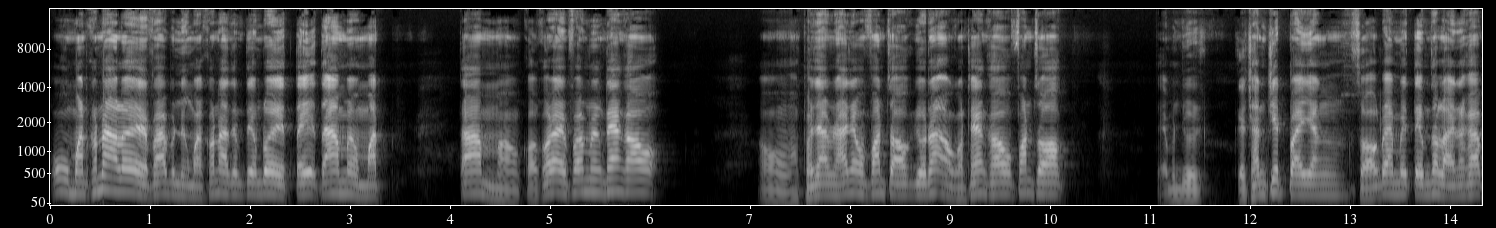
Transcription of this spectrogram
โอ้หมัดเข้าหน้าเลยฟ้าเป็นหนึ่งหมัดเข้าหน้าเต็มๆเลยเตะตามไม่หมัดตามเอากอนเขาได้ฟ้าเป็นหนึ่งแทงเขาอ๋อพยายามหาจังหวะฟันศอกอยู่นะเอาก่อนแทงเขาฟันศอก แต่มันอยู่กระชั้นชิดไปยังศอกได้ไม่เต็มเท่าไหร่นะครับ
